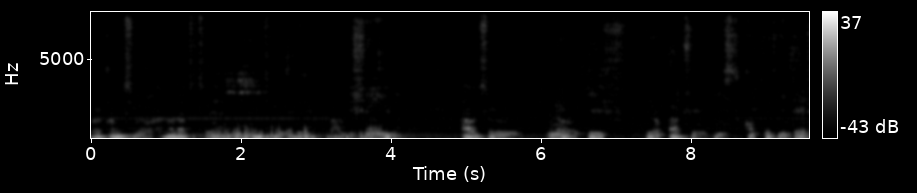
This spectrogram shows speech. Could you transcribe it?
welcome to another tutorial. In today's video, I'll be showing you how to know if your battery is completely dead,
